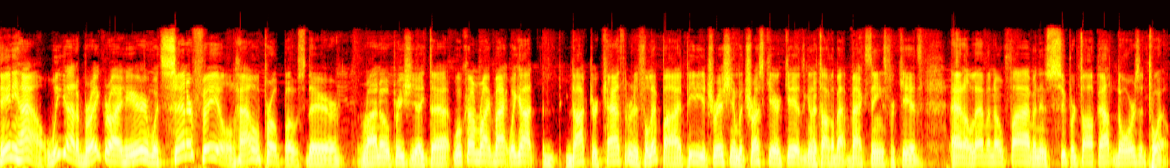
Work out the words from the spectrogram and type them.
Anyhow, we got a break right here with center field. How apropos there, Rhino. Appreciate that. We'll come right back. We got Dr. Catherine Philippi, pediatrician with Trust Care Kids, going to talk about vaccines for kids at 11:05, and then Super Talk Outdoors at 12.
